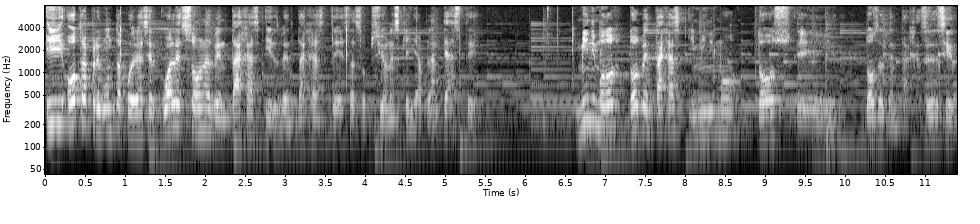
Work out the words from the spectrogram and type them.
Y otra pregunta podría ser, ¿cuáles son las ventajas y desventajas de estas opciones que ya planteaste? Mínimo dos, ventajas y mínimo dos, eh, dos desventajas. Es decir,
